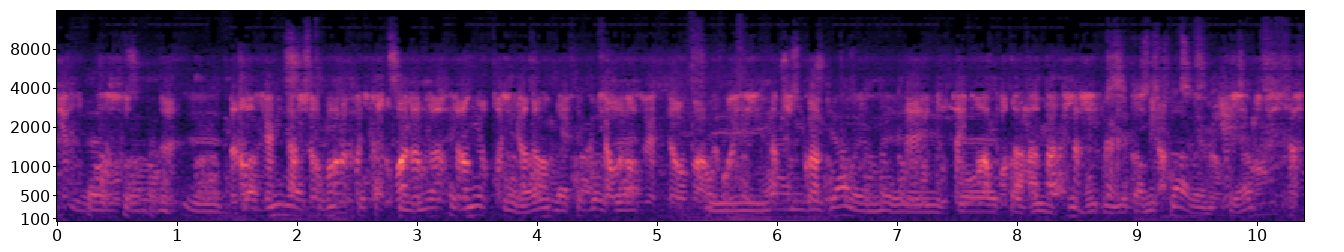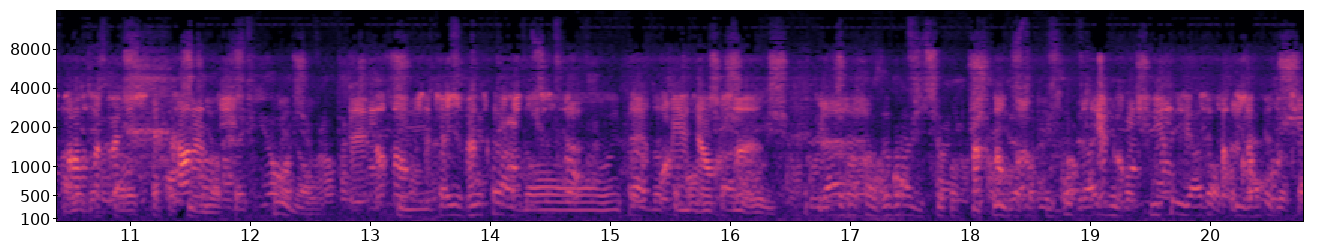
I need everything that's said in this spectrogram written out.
nie sposób y, rozwiać nasze obawy, chociaż uważam, że zrobił to świadomie, chciał rozwiać te obawy, bo jeśli na przykład y, tutaj była podana także szybka jeśli minister spraw zagranicznych y, no to przecież szwedzki minister powiedział, że podpisów? jego mniej więcej że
